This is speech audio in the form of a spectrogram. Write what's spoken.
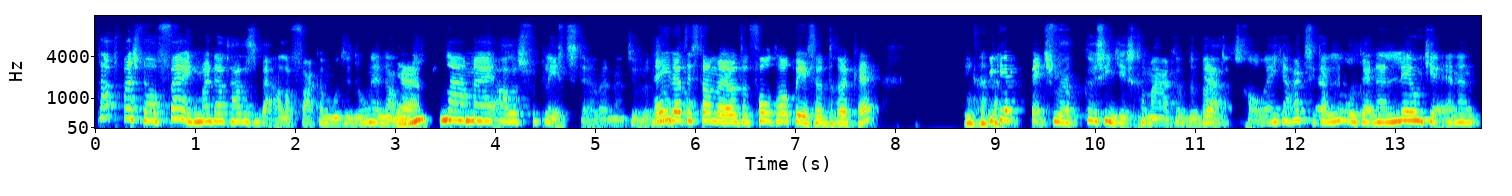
Dat was wel fijn, maar dat hadden ze bij alle vakken moeten doen en dan Ja. niet na mij alles verplicht stellen natuurlijk. Nee, dat is dan wel, dat voelt ook weer zo druk, hè? Ja. Ik heb patchwork kussentjes gemaakt op de basisschool, weet je, hartstikke leuk. En een leeuwtje en een,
